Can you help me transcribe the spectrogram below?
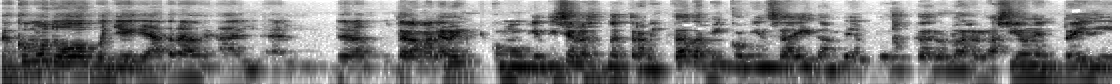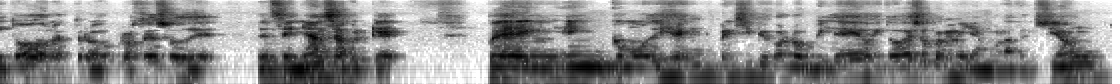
pues como todo, pues llegué a través de, la, de, la, manera, como quien dice, nuestra amistad también comienza ahí también, pero, pero la relación en trading y todo, nuestro proceso de, de enseñanza, porque, pues, en, como dije en principio con los videos y todo eso, pues me llamó la atención.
